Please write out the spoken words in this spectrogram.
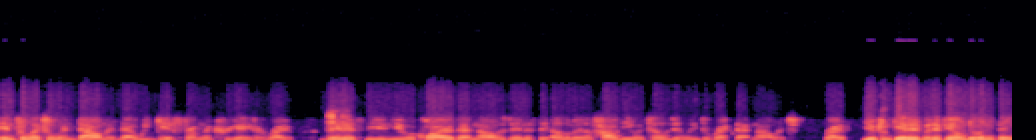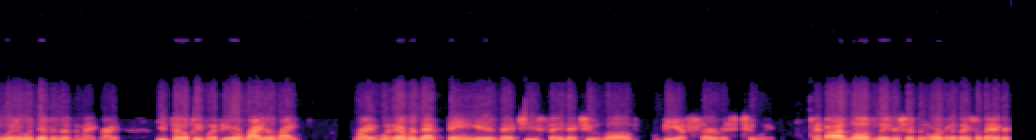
intellectual endowment that we get from the creator, right? Mm-hmm. Then it's the you acquire that knowledge, then it's the element of how do you intelligently direct that knowledge, right? You can get it, but if you don't do anything with it, what difference does it make, right? You tell people if you're a writer, write, right? Whatever that thing is that you say that you love, be of service to it if I love leadership and organizational behavior,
